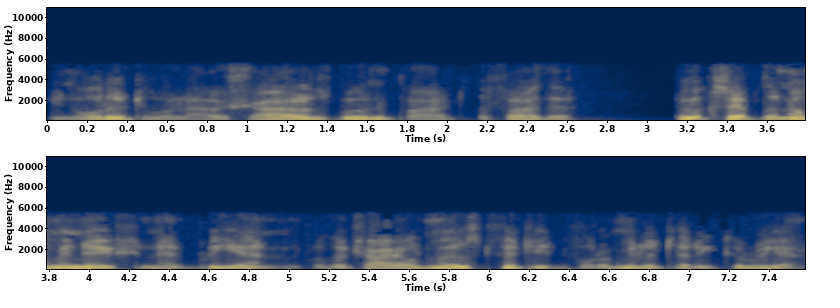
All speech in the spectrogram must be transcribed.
in order to allow Charles Bonaparte, the father, to accept the nomination at Brienne for the child most fitted for a military career.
